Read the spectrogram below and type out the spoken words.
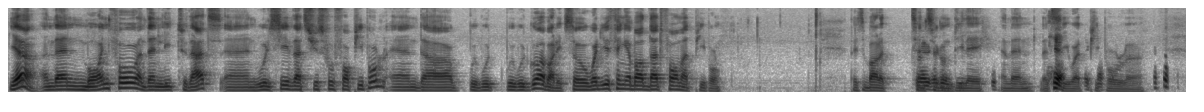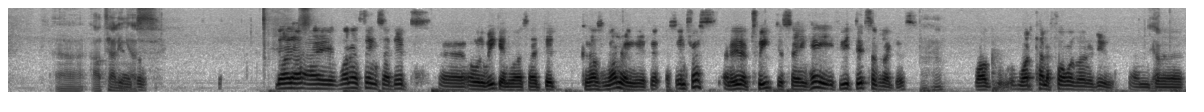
yeah, and then more info, and then lead to that, and we'll see if that's useful for people, and uh, we would we would go about it. So, what do you think about that format, people? There's about a 10 second delay, and then let's yeah, see what people uh, uh, are telling yeah, us. No, no, I one of the things I did uh, over the weekend was I did because I was wondering if it was interest, and I did a tweet just saying, "Hey, if you did something like this, mm-hmm. well, what kind of form are we going to do?" And yep.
